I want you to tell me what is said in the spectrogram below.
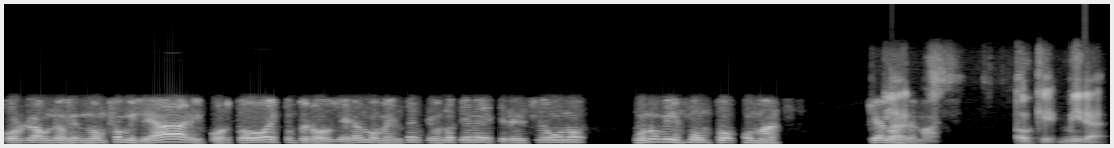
por la unión familiar y por todo esto, pero llega el momento en que uno tiene que quererse uno, uno mismo un poco más que a los demás. Ok, mira,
